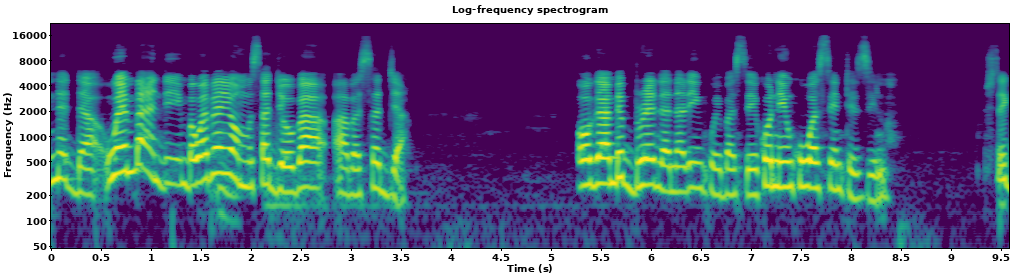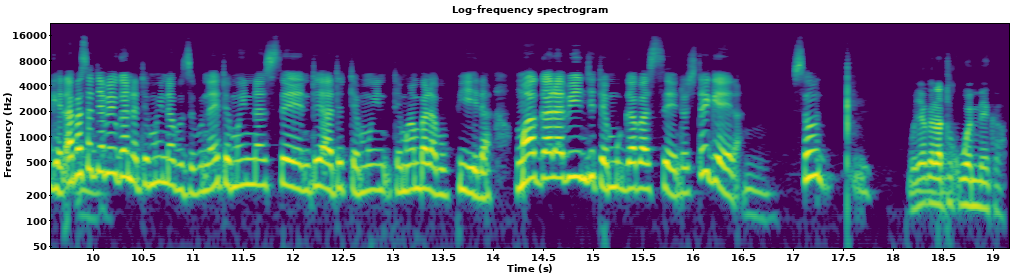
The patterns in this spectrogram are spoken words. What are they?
Nedda. Wemba ndimba wabeeyo omusajja oba abasajja ogambe brenda nali nkwebaseeko nenkuwa sente zino. Kitegeera abasajja ba uganda temulina buzibu naye temulina sente ate temwambala bupiira. Mwagala bingi temugaba sente okitegeera so oyagala tukuwa emmeka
